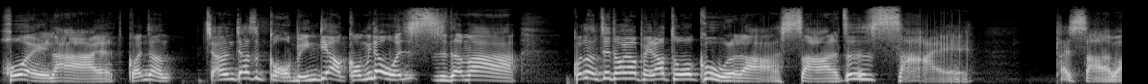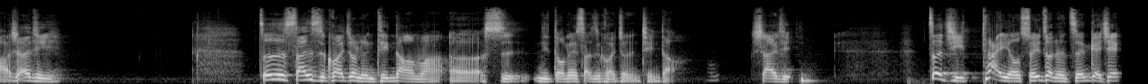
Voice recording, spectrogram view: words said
会啦，馆长。讲人家是狗民调，狗民调稳死的嘛！馆长这套要赔到脱裤了啦，傻了，真是傻哎、太傻了吧！下一题，这是三十块就能听到吗？呃，是你懂那三十块就能听到。下一题，这集太有水准了，只能给钱。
